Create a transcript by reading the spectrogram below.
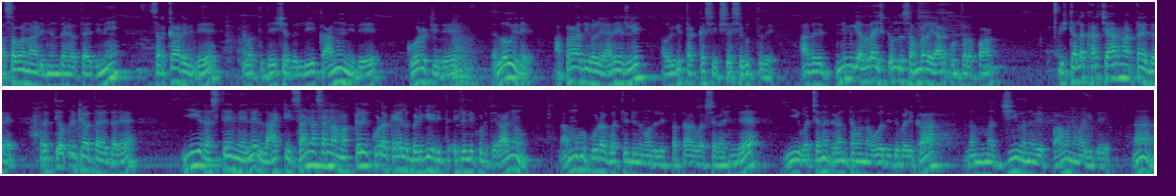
ಬಸವನಾಡಿನಿಂದ ಹೇಳ್ತಾ ಇದ್ದೀನಿ, ಸರ್ಕಾರವಿದೆ, ಇವತ್ತು ದೇಶದಲ್ಲಿ ಕಾನೂನಿದೆ ಕೋರ್ಟ್ ಇದೆ ಎಲ್ಲವೂ ಇದೆ. ಅಪರಾಧಿಗಳು ಯಾರೇ ಇರಲಿ, ಅವರಿಗೆ ತಕ್ಕ ಶಿಕ್ಷೆ ಸಿಗುತ್ತದೆ. ಆದರೆ ನಿಮಗೆಲ್ಲ ಇಷ್ಟೊಂದು ಸಂಬಳ ಯಾರು ಕೊಡ್ತಾರಪ್ಪ? ಇಷ್ಟೆಲ್ಲ ಖರ್ಚು ಯಾರು ಮಾಡ್ತಾ ಇದ್ದಾರೆ? ಪ್ರತಿಯೊಬ್ಬರು ಕೇಳ್ತಾ ಇದ್ದಾರೆ, ಈ ರಸ್ತೆ ಮೇಲೆ ಲಾಠಿ, ಸಣ್ಣ ಸಣ್ಣ ಮಕ್ಕಳಿಗೆ ಕೂಡ ಕೈಯಲ್ಲಿ ಬಡಿಗೆ ಹಿಡಿತ ಹಿಡಲಿ ಕೊಡ್ತೀರಾ ನೀವು? ನಮಗೂ ಕೂಡ ಗೊತ್ತಿದ್ದಿಲ್ಲ ಮೊದಲು ಇಪ್ಪತ್ತಾರು ವರ್ಷಗಳ ಹಿಂದೆ, ಈ ವಚನ ಗ್ರಂಥವನ್ನು ಓದಿದ ಬಳಿಕ ನಮ್ಮ ಜೀವನವೇ ಪಾವನವಾಗಿದೆ. ಹಾಂ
